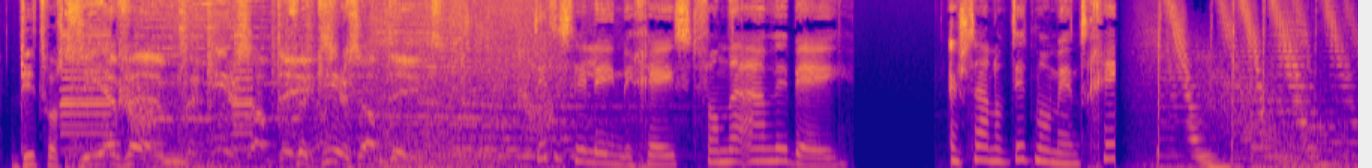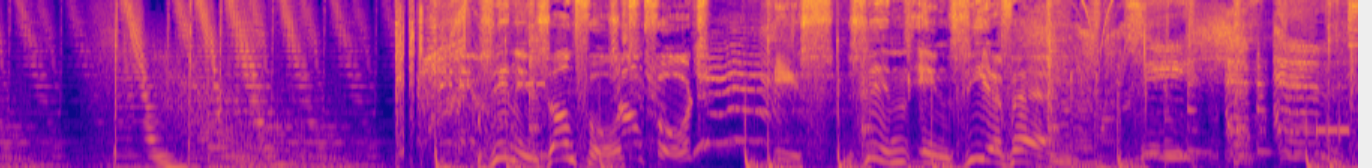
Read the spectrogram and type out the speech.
Dit was ZFM. Verkeersupdate. Verkeersupdate. Dit is Helene de Geest van de ANWB. Er staan op dit moment geen... Zin in Zandvoort, Zandvoort is zin in ZFM. ZFM.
